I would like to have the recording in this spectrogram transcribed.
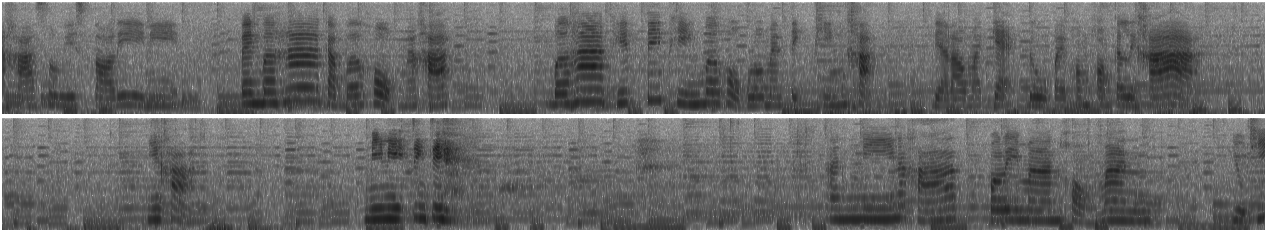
นะคะ Sweet Story นี่ เป็นเบอร์ 5 กับเบอร์ 6 นะคะ เบอร์ 5 Pretty Pink เบอร์ 6 Romantic Pink ค่ะ เดี๋ยวเรามาแกะดูไปพร้อมๆกันเลยค่ะ นี่ค่ะ มินิจริงๆ อันนี้นะคะ ปริมาณของมันอยู่ที่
